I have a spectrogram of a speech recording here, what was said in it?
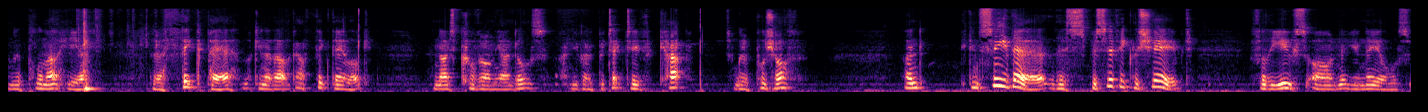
I'm going to pull them out here. They're a thick pair, looking at that, look how thick they look. A nice cover on the handles, and you've got a protective cap, so I'm going to push off. And can see there, they're specifically shaped for the use on your nails,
